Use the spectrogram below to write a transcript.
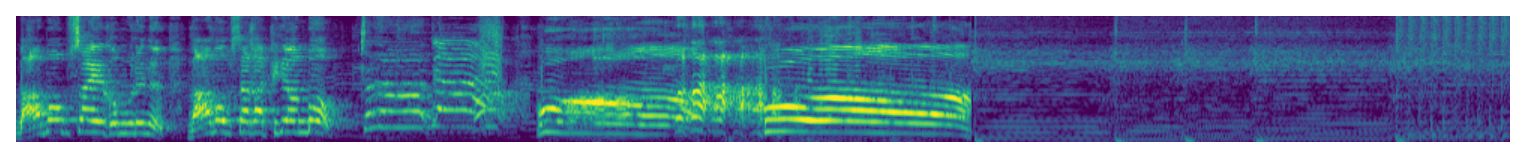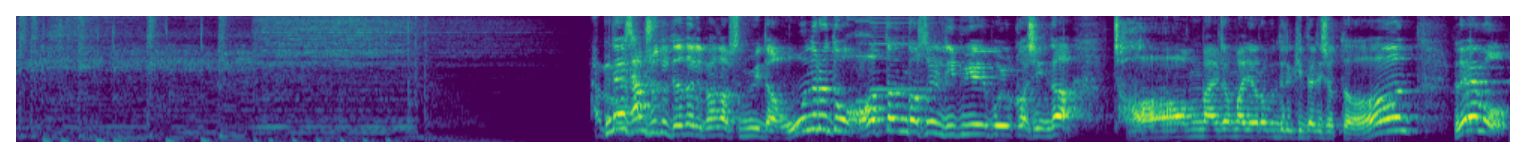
마법사의 건물에는 마법사가 필요한 법. 짜잔! 우와! 우와. 네, 상추들 대단히 반갑습니다. 오늘은 또 어떤 것을 리뷰해 볼 것인가? 정말 정말 여러분들이 기다리셨던 레고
